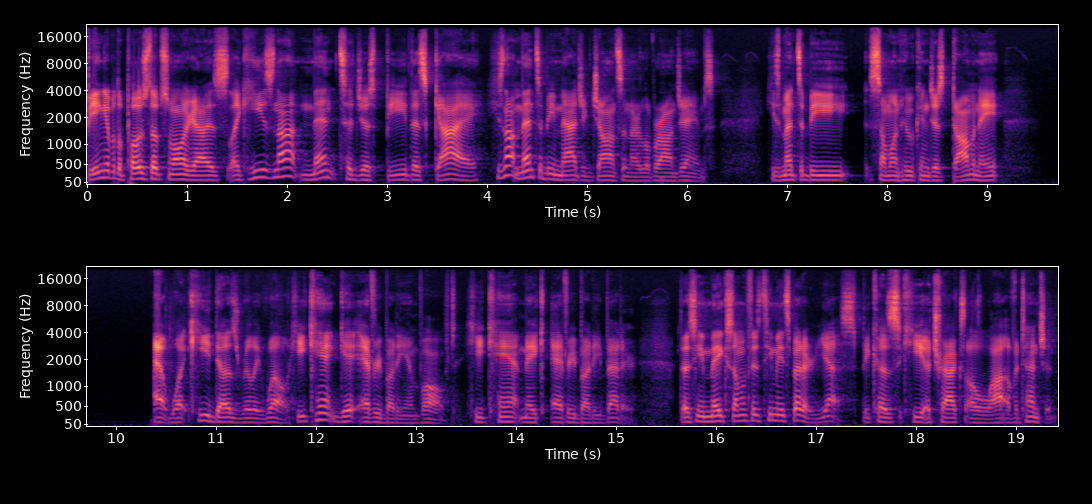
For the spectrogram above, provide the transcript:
being able to post up smaller guys, like he's not meant to just be this guy. He's not meant to be Magic Johnson or LeBron James. He's meant to be someone who can just dominate at what he does really well. He can't get everybody involved. He can't make everybody better. Does he make some of his teammates better? Yes, because he attracts a lot of attention.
